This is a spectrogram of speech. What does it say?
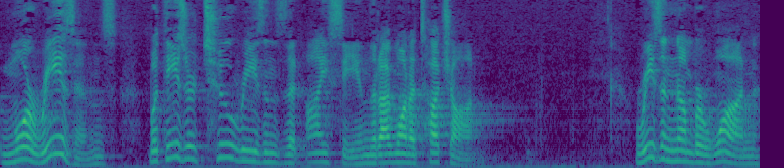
more reasons, but these are two reasons that I see and that I want to touch on. Reason number 1,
